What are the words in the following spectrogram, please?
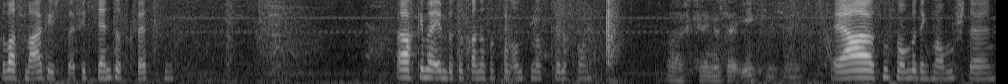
Sowas mag ich, so effizientes Questen. Ach, geh mal eben bitte dran, das ist von unten das Telefon. Oh, das klingelt ja eklig, ey. Ja, das müssen wir unbedingt mal umstellen.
